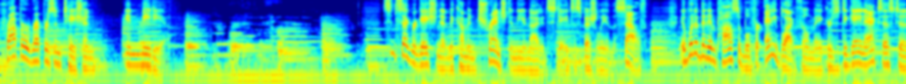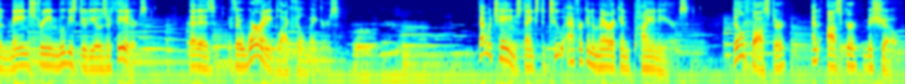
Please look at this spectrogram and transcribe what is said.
proper representation in media. Since segregation had become entrenched in the United States, especially in the South, it would have been impossible for any black filmmakers to gain access to mainstream movie studios or theaters. That is, if there were any black filmmakers. That would change thanks to two African American pioneers, Bill Foster and Oscar Micheaux.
